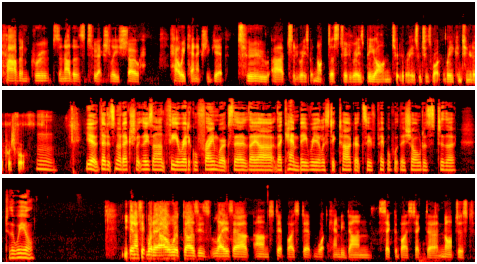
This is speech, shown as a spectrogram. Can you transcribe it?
carbon groups and others to actually show how we can actually get to uh, two degrees, but not just two degrees, beyond two degrees, which is what we continue to push for. Mm. Yeah, that it's not actually these aren't theoretical frameworks. They they are they can be realistic targets if people put their shoulders to the to the wheel. Yeah, and I think what our work does is lays out um, step by step what can be done sector by sector, not just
